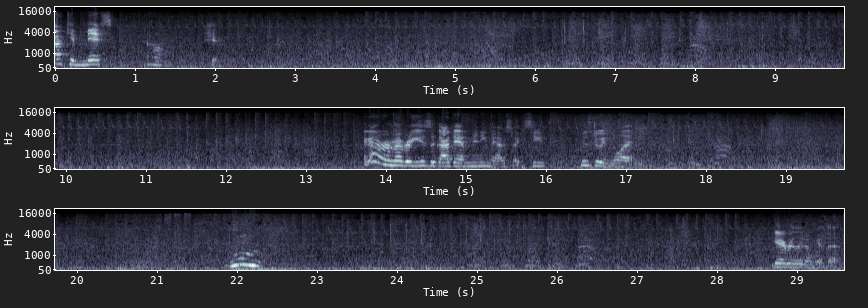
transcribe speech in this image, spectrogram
Fucking missed. Oh, shit. I gotta remember to use the goddamn mini-map so I can see who's doing what. Yeah, I really don't get that.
